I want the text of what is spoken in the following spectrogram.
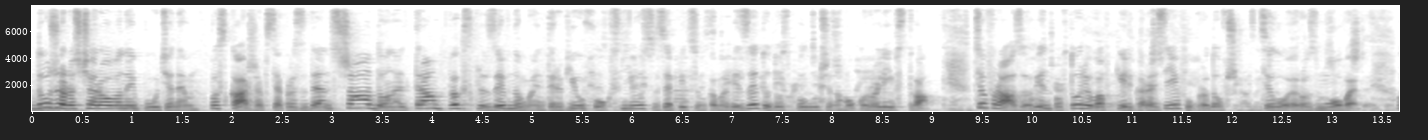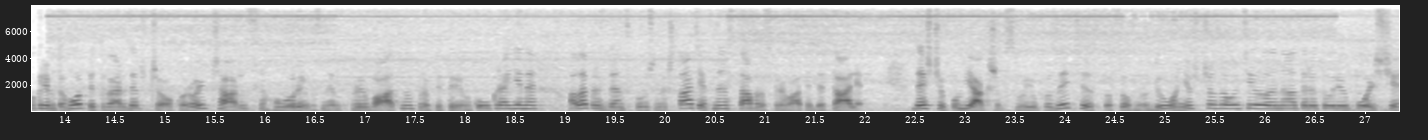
Дуже розчарований Путіним. Поскаржився президент США Дональд Трамп в ексклюзивному інтерв'ю Fox News за підсумками візиту до Сполученого Королівства. Цю фразу він повторював кілька разів упродовж цілої розмови. Окрім того, підтвердив, що король Чарльз говорив з ним приватно про підтримку України, але президент Сполучених Штатів не став розкривати деталі. Дещо пом'якшив свою позицію стосовно дронів, що залетіли на територію Польщі.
